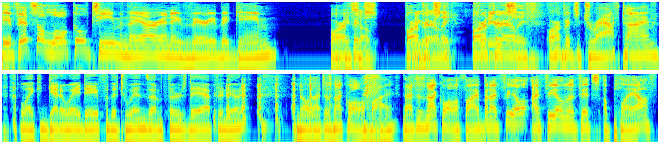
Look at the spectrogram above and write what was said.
If it's a local team and they are in a very big game, or Okay, if it's so or pretty if it's rarely. Or Pretty if it's, rarely. or if it's draft time, Like getaway day for the Twins on Thursday afternoon? no, that does not qualify. That does not qualify. But I feel I feel if it's a playoff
